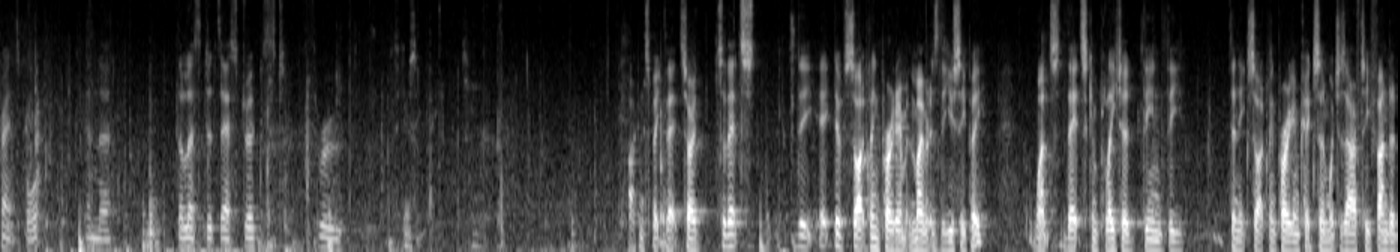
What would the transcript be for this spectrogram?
transport? In the, the list, it's asterisked through. I can speak to that. So, so that's the active cycling program at the moment is the UCP. Once that's completed, then the the next cycling program kicks in, which is RFT funded.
